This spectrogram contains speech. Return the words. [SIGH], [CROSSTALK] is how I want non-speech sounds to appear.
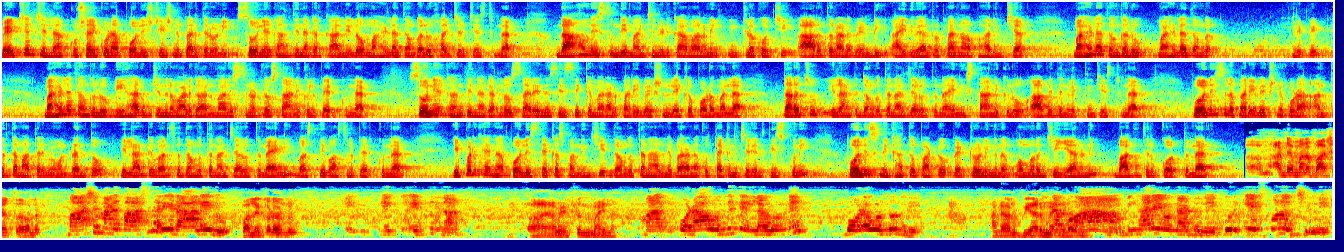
మేడ్చల్ జిల్లా Kushaiguda police station పరిధిలోని సోనియాగాంధీ నగర్ కాలనీలో మహిళా దొంగలు హల్చల్ చేస్తున్నారు. దాహం వేస్తుంది మంచినీడు కావాలని ఇంట్లోకి వచ్చి ఆరు తులాల వెండి ఐదు వేల రూపాయలను అపహరించారు. మహిళా దొంగలు మహిళా దొంగలు రిపీట్. మహిళా దొంగలు బీహార్కు చెందిన వాళ్ళుగా అనుమానిస్తున్నట్లు స్థానికులు పేర్కొన్నారు. సోనియా గాంధీ నగర్లో సరైన సీసీ కెమెరాల పర్యవేక్షణ లేకపోవడం వల్ల తరచూ ఇలాంటి దొంగతనాలు జరుగుతున్నాయని స్థానికులు ఆవేదన వ్యక్తం చేస్తున్నారు. పోలీసుల పర్యవేక్షణ కూడా అంతంత మాత్రమే ఉండడంతో ఇలాంటి వరుస దొంగతనాలు జరుగుతున్నాయని బస్తీవాసులు పేర్కొన్నారు. ఇప్పటికైనా పోలీస్ శాఖ స్పందించి దొంగతనాల నివారణకు తగిన చర్యలు తీసుకుని పోలీసు నిఘాతో పాటు పెట్రోలింగ్ను ముమ్మరం చేయాలని బాధితులు కోరుతున్నారు. అంటే మన భాష భాష మన భాష సరిగా రాలేదు. వాళ్ళు ఎక్కడ ఆమె ఎట్లుంది? మహిళ మా పొడా ఉంది తెల్లగా ఉంది బోడ ఉంది. అంటే వాళ్ళు బీహార్ మహిళ ఉన్నట్టుంది. పురికి వేసుకొని వచ్చింది.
